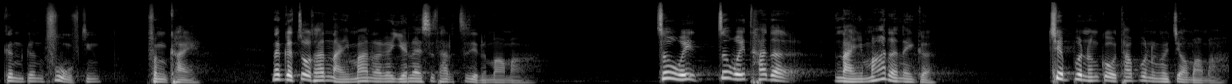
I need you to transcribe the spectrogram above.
跟跟父母亲分开。那个做他奶妈那个，原来是他自己的妈妈。作为作为他的奶妈的那个，却不能够，他不能够叫妈妈。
